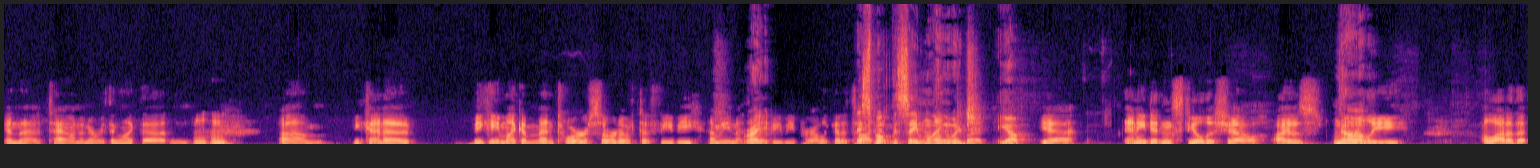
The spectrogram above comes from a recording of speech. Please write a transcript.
in the town and everything like that, and Mm-hmm. um, he kind of became like a mentor sort of to Phoebe. I mean, I think Right. Phoebe probably could have they spoke the same thing or two, language. but Yep. yeah, and he didn't steal the show. I was No. really a lot of the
